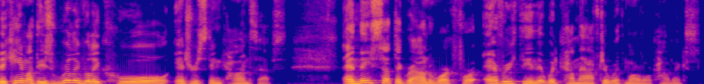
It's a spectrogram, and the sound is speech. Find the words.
Became like these really, really cool, interesting concepts. And they set the groundwork for everything that would come after with Marvel Comics.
